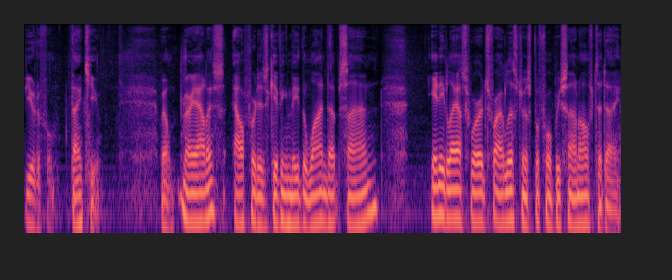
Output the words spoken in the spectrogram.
Beautiful. Thank you. Well, Mary Alice, Alfred is giving me the wind up sign. Any last words for our listeners before we sign off today?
